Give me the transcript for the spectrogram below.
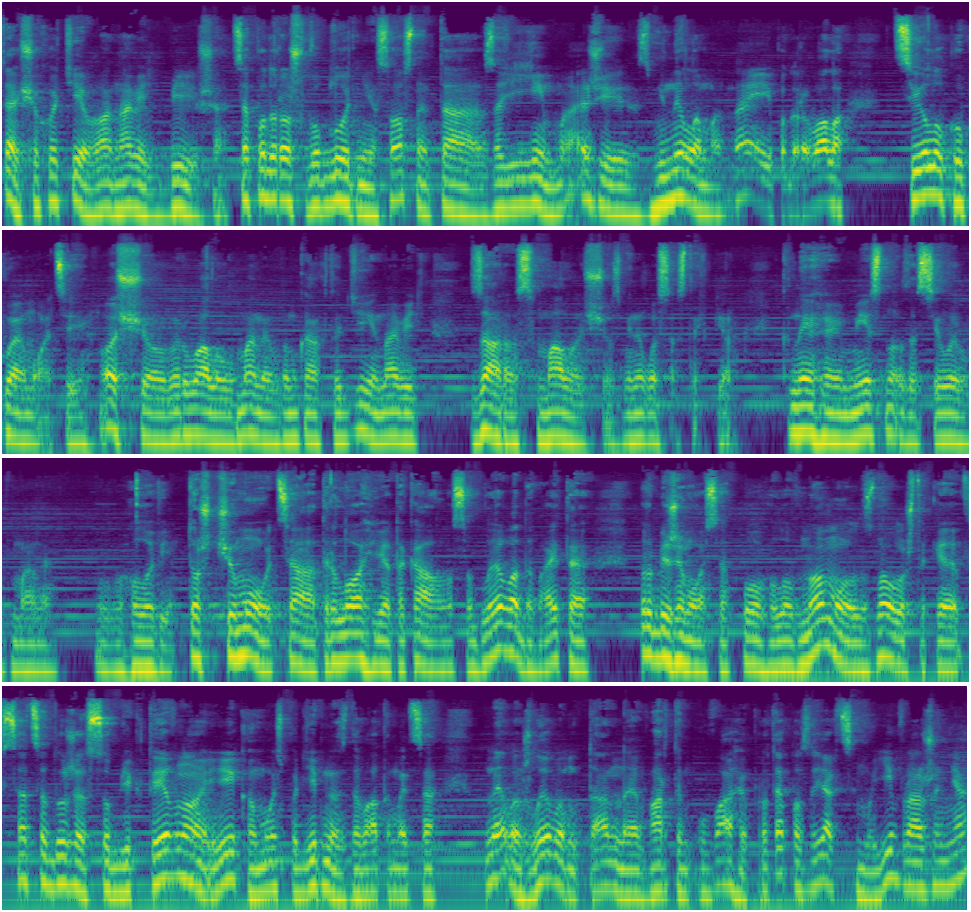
те, що хотів, а навіть більше. Це подорож в облудні сосни та за її межі змінила мене і подарувала цілу купу емоцій. Ось що вирувало в мене в думках тоді, і навіть зараз мало що змінилося з тих пір. Книги міцно засіли в мене в голові. Тож чому ця трилогія така особлива? Давайте пробіжимося по головному. Знову ж таки, все це дуже суб'єктивно і комусь подібне здаватиметься неважливим та не вартим уваги. Проте, позаяк це мої враження,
